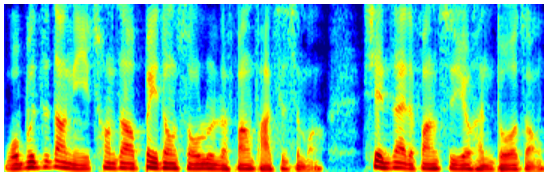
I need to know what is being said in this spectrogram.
我不知道你创造被动收入的方法是什么。现在的方式有很多种，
